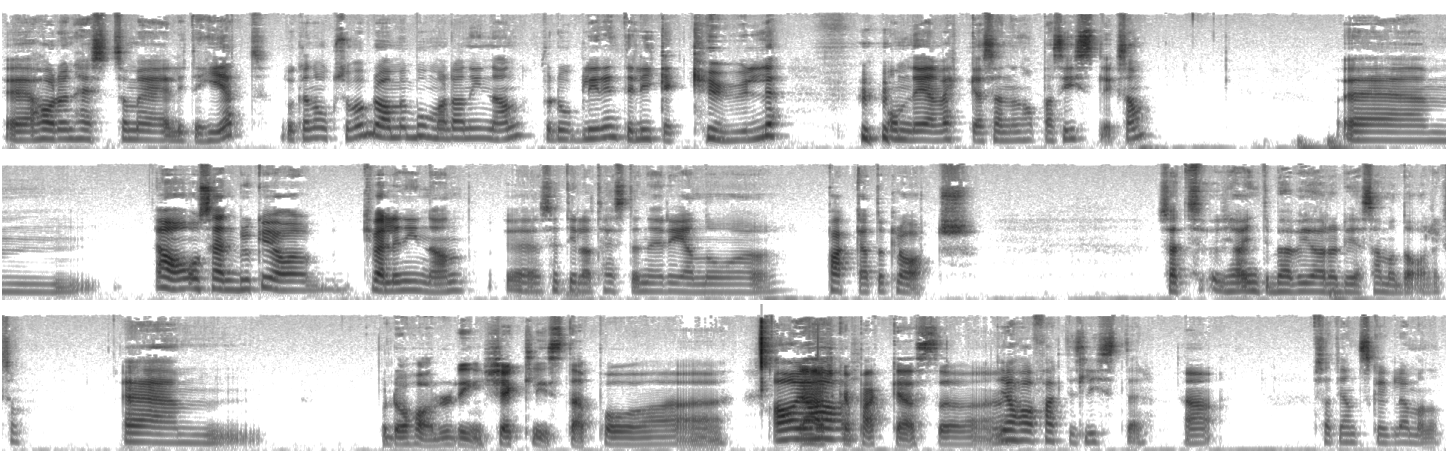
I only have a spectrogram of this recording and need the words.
Eh, har du en häst som är lite het, då kan det också vara bra med bommar dagen innan. För då blir det inte lika kul om det är en vecka sedan den hoppar sist liksom. Ehm, ja, och sen brukar jag kvällen innan eh, se till att hästen är ren och packat och klart. Så att jag inte behöver göra det samma dag liksom. Ehm, Och då har du din checklista på uh, ja, det här jag, ska packas och... jag har faktiskt listor. Ja. Så att jag inte ska glömma något.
